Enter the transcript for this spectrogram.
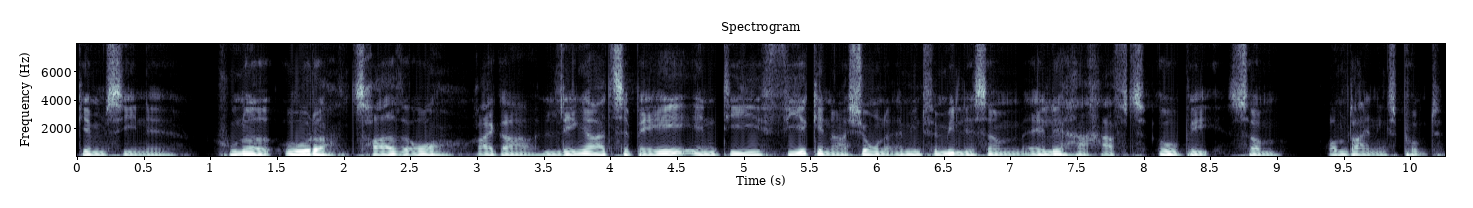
gennem sine 138 år rækker længere tilbage end de fire generationer af min familie, som alle har haft OB som omdrejningspunkt.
